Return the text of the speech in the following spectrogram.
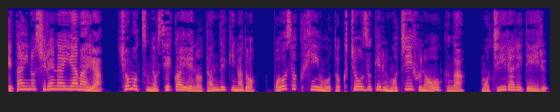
得体の知れない病や書物の世界への短歴など、ポー作品を特徴づけるモチーフの多くが用いられている。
